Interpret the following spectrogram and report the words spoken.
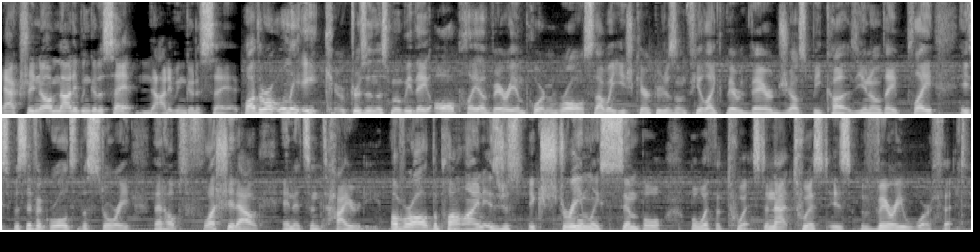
Actually, no, I'm not even to say it. Not even to say it. While there are only eight characters in this movie, they all play a very important role, so that way each character doesn't feel like they're there just because. You know, they play a specific role to the story that helps flesh it out in its entirety. Overall, the plotline is just extremely simple, but with a twist, and that twist is very worth it.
